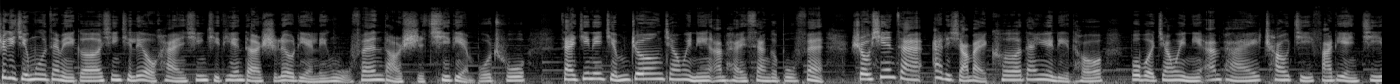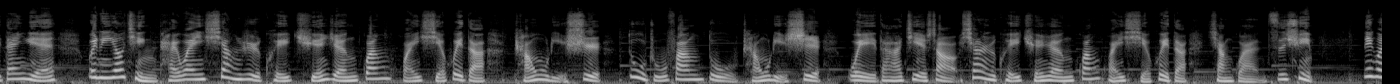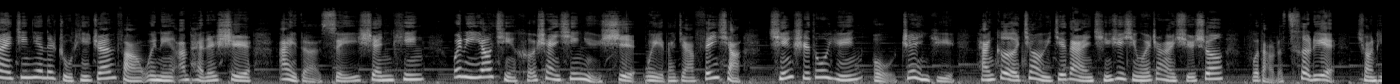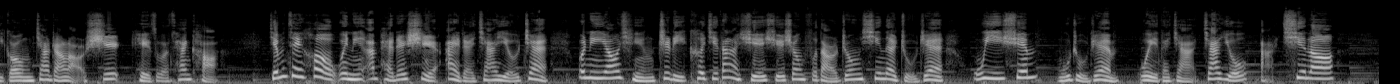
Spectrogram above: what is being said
这个节目在每个星期六和星期天的十六点零五分到十七点播出。在今天节目中，将为您安排三个部分。首先，在“爱的小百科”单元里头，波波将为您安排“超级发电机”单元，为您邀请台湾向日葵全人关怀协会的常务理事杜竹芳杜常务理事为大家介绍向日葵全人关怀协会的相关资讯。另外，今天的主题专访为您安排的是《爱的随身听》，为您邀请何善心女士为大家分享“晴时多云，偶阵雨”，谈个教育阶段情绪行为障碍学生辅导的策略，希望提供家长、老师可以做参考。节目最后为您安排的是《爱的加油站》，为您邀请智理科技大学学生辅导中心的主任吴怡轩吴主任为大家加油打气喽。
